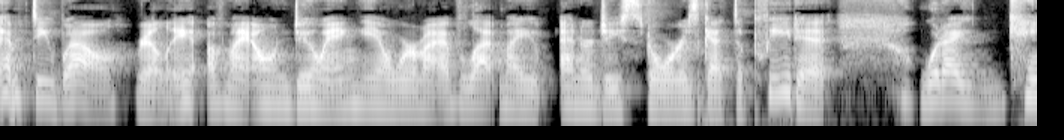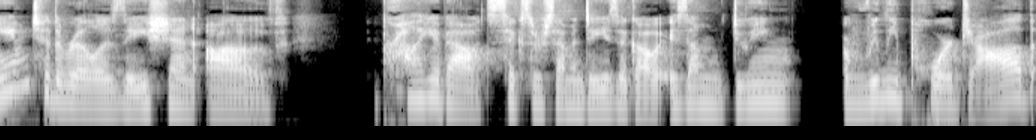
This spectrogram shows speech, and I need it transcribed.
empty well, really, of my own doing, you know, where I've let my energy stores get depleted, what I came to the realization of probably about six or seven days ago is I'm doing a really poor job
